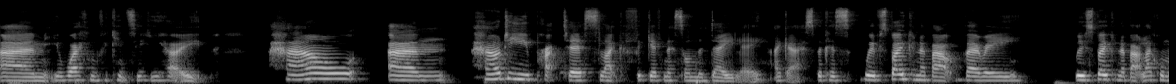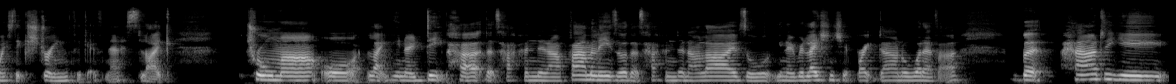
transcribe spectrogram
um, you're working for Kintsugi Hope. How um, how do you practice like forgiveness on the daily? I guess because we've spoken about very we've spoken about like almost extreme forgiveness, like trauma or like you know deep hurt that's happened in our families or that's happened in our lives or you know relationship breakdown or whatever but how do you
